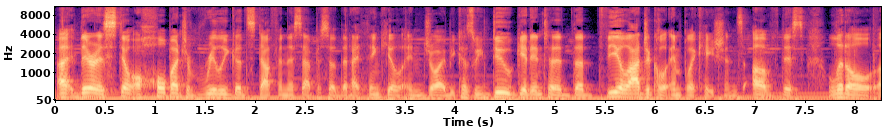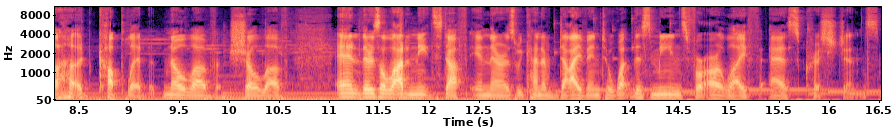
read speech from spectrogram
uh, there is still a whole bunch of really good stuff in this episode that I think you'll enjoy because we do get into the theological implications of this little uh, couplet know love, show love. And there's a lot of neat stuff in there as we kind of dive into what this means for our life as Christians.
